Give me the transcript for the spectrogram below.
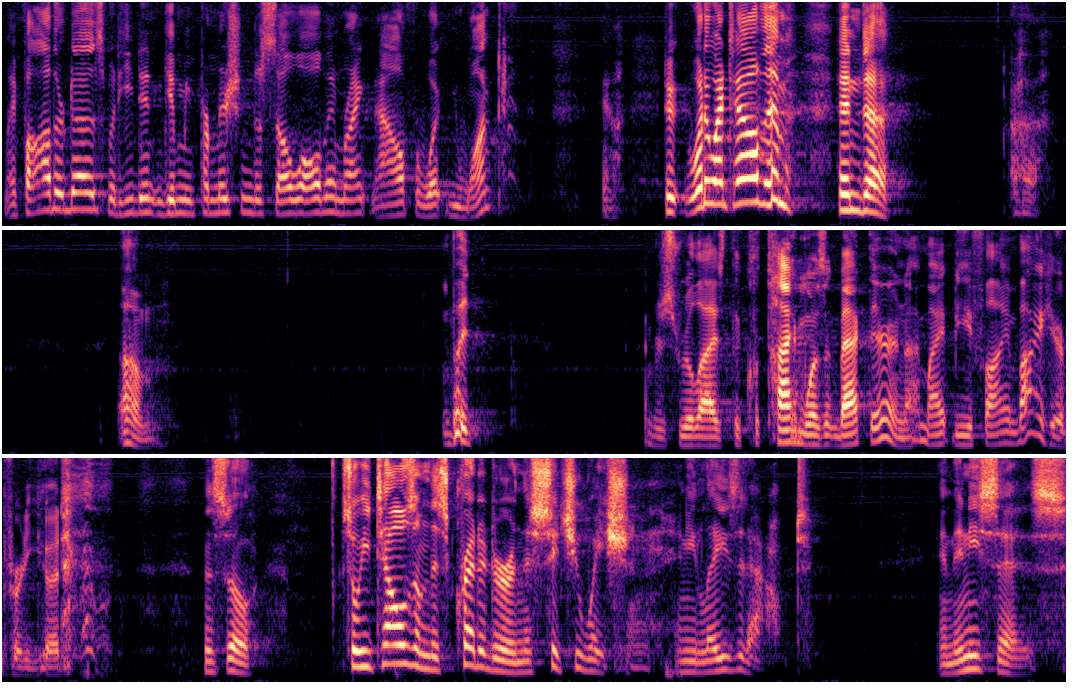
My father does, but he didn't give me permission to sell all them right now for what you want. Do, what do I tell them? And, uh, uh, um, but I just realized the time wasn't back there and I might be flying by here pretty good. and so, so he tells him this creditor and this situation and he lays it out. And then he says,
